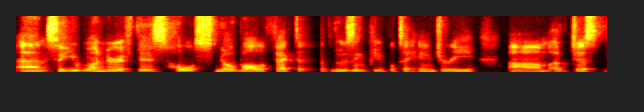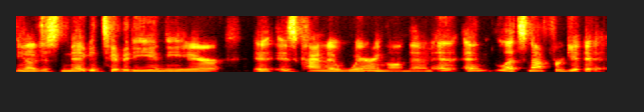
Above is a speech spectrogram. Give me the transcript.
Um, so you wonder if this whole snowball effect of losing people to injury, um, of just you know just negativity in the air, is, is kind of wearing on them. And and let's not forget,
